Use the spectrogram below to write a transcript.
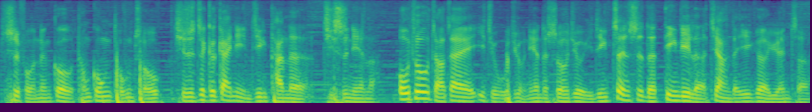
是否能够同工同酬？其实这个概念已经谈了几十年了。欧洲早在一九五九年的时候就已经正式的订立了这样的一个原则。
